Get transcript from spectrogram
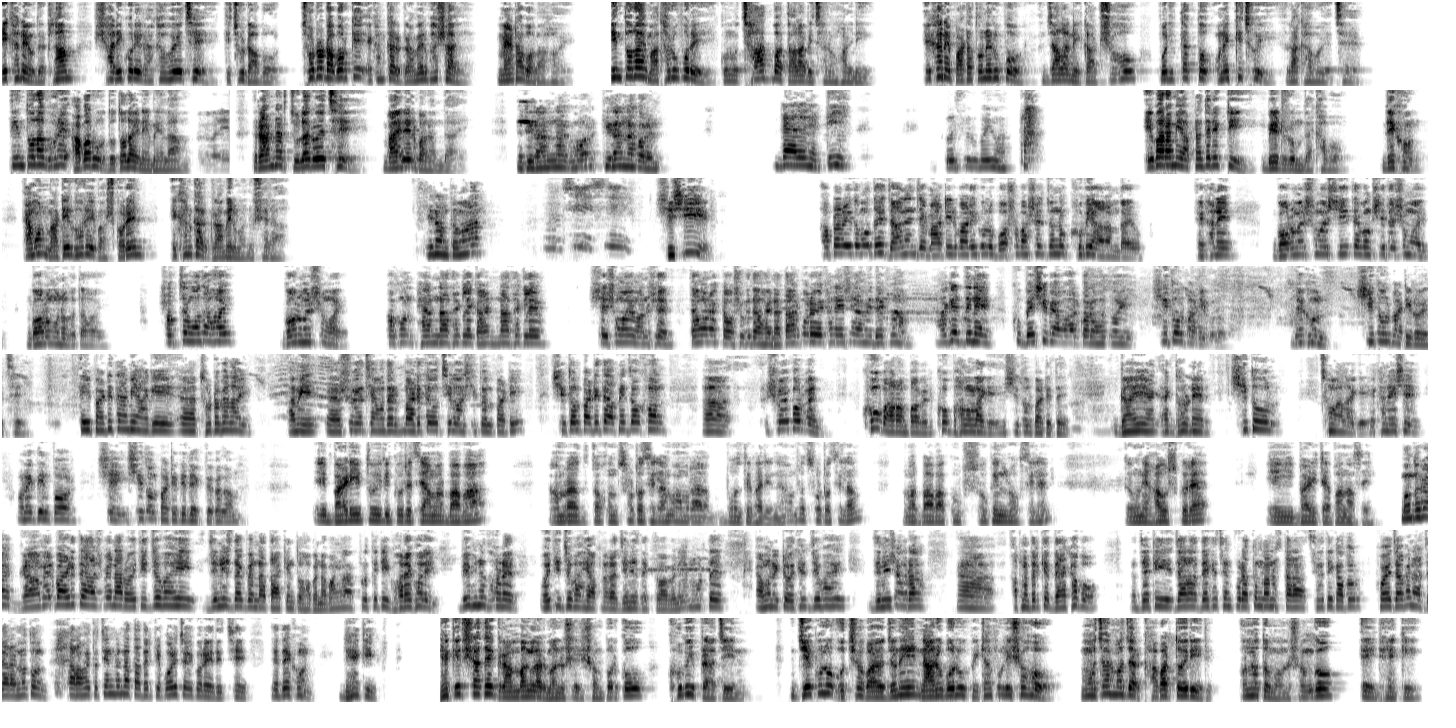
এখানেও দেখলাম সারি করে রাখা হয়েছে কিছু ডাবর। ছোট ডাবরকে এখানকার গ্রামের ভাষায় ম্যাটা বলা হয়। তিনতলায় মাথার উপরে কোনো ছাদ বা তালা বিছানো হয়নি। এখানে পাটাতনের উপর জ্বালানি কাঠ সহ পরিত্যক্ত অনেক কিছুই রাখা হয়েছে। তিনতলা ঘুরে আবারও দোতলায় নেমে এলাম। রান্নার চুলা রয়েছে বাইরের বারান্দায়। এটি রান্নাঘর? কি রান্না করেন? ডাল হেটি প্রচুর বই ভর্তা। এবার আমি আপনাদের একটি বেডরুম দেখাবো। দেখুন এমন মাটির ঘরেই বাস করেন এখানকার গ্রামের মানুষেরা। কি নাম তোমার? শিশির? আপনারা ইতিমধ্যে জানেন যে মাটির বাড়িগুলো বসবাসের জন্য খুবই আরামদায়ক। এখানে গরমের সময় শীত এবং শীতের সময় গরম অনুভূত হয়। সবচেয়ে মজা হয় গরমের সময়। তখন ফ্যান না থাকলে কারেন্ট না থাকলে সেই সময় মানুষের তেমন একটা অসুবিধা হয় না। তারপরে এখানে এসে আমি দেখলাম আগের দিনে খুব বেশি ব্যবহার করা হতো এই শীতল পাটিগুলো। দেখুন, শীতল পাটি রয়েছে। এই পাটিতে আমি আগে ছোটবেলায় আমি শুয়েছি। আমাদের বাড়িতেও ছিল শীতল পাটি। শীতল পাটিতে আপনি যখন শুয়ে পড়বেন খুব আরাম পাবেন, খুব ভালো লাগে এই শীতল পাটিতে। গায়ে এক- ধরনের শীতল ছোঁয়া লাগে। এখানে এসে অনেকদিন পর সেই শীতল পাটিতে দেখতে পেলাম। এই বাড়ি তৈরি করেছে আমার বাবা। আমরা তখন ছোট ছিলাম, আমরা বলতে পারি না। আমরা ছোট ছিলাম, আমার বাবা খুব শৌখিন লোক ছিলেন। তো উনি হাউস করে এই বাড়িটা বানাছে। বন্ধুরা, গ্রামের বাড়িতে আসবেন আর ঐতিহ্যবাহী জিনিস দেখবেন না, তা কিন্তু হবে না। বাংলার প্রতিটি ঘরে ঘরেই বিভিন্ন ধরনের ঐতিহ্যবাহী আপনারা জিনিস দেখতে পাবেন। এই মুহূর্তে এমন একটি ঐতিহ্যবাহী জিনিস আমরা আপনাদেরকে দেখাবো, যেটি যারা দেখেছেন পুরাতন মানুষ, তারা স্মৃতি কাতর হয়ে যাবেন, আর যারা নতুন, তারা হয়তো চিনবেন না, তাদেরকে পরিচয় করে দিচ্ছি। যে দেখুন, ঢেঁকি। ঢেঁকির সাথে গ্রাম বাংলার মানুষের সম্পর্ক খুবই প্রাচীন। যে কোনো উৎসব আয়োজনে নাড়ুবড়ু, পিঠাপুলি সহ মজার মজার খাবার তৈরির অন্যতম অনুষঙ্গ এই ঢেঁকি।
